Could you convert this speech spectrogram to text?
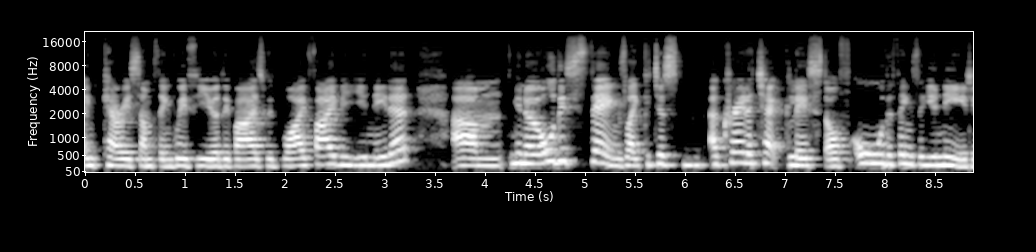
and carry something with you, a device with Wi-Fi if you need it. Um, you know, all these things, like just uh, create a checklist of all the things that you need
